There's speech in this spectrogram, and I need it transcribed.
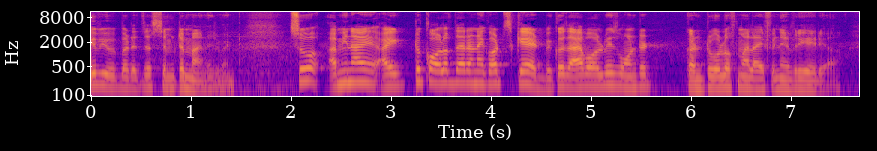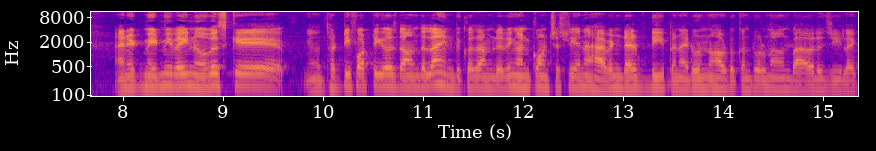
give you, but it's just symptom management. So, I mean, I, I took all of that and I got scared because I've always wanted control of my life in every area. And it made me very nervous ke, you know, 30, 40 years down the line because I'm living unconsciously and I haven't delved deep and I don't know how to control my own biology. Like,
